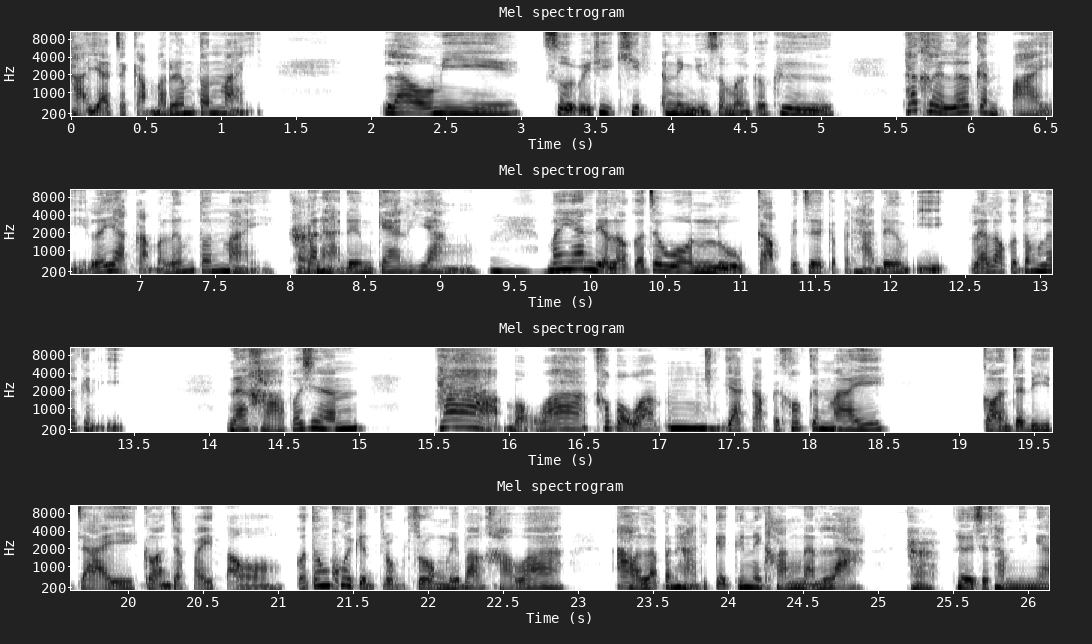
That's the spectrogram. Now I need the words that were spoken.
ค่ะ อยากจะกลับมาเริ่มต้นใหม่ เรามีสูตรวิธีคิดอันหนึงอยู่เสมอก็คือ ถ้าเคยเลิกกันไป แล้วอยากกลับมาเริ่มต้นใหม่ค่ะปัญหาเดิมแก้หรือยังอืไม่งั้นเดี๋ยวเราก็จะวนลูปกลับไปเจอกับปัญหาเดิมอีก แล้วเราก็ต้องเลิกกันอีกนะคะ เพราะฉะนั้น ถ้าบอกว่าเขาบอกว่า อืมอยากกลับไปคบกันไหมก่อนจะดีใจก่อนจะไปต่อ ก็ต้องคุยกันตรงๆหรือเปล่าคะว่าอ้าวแล้วปัญหาที่เกิดขึ้นในครั้งนั้นล่ะค่ะเธอจะทำยังไง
